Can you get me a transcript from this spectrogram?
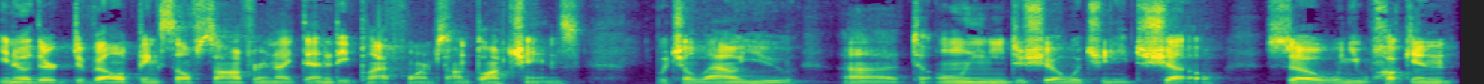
You know, they're developing self-sovereign identity platforms on blockchains, which allow you uh, to only need to show what you need to show. So when you walk in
